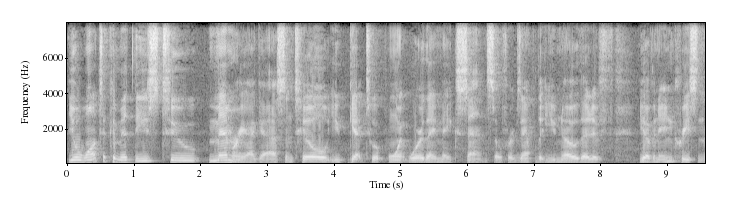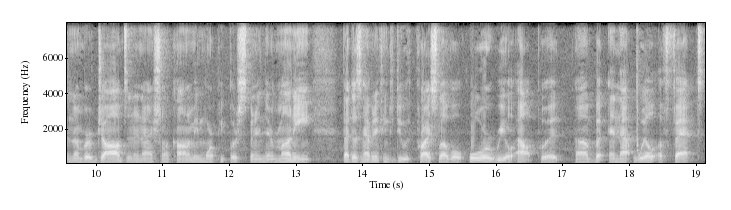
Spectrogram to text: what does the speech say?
You'll want to commit these to memory, I guess, until you get to a point where they make sense. So, for example, that you know that if you have an increase in the number of jobs in the national economy, more people are spending their money. That doesn't have anything to do with price level or real output, uh, but and that will affect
